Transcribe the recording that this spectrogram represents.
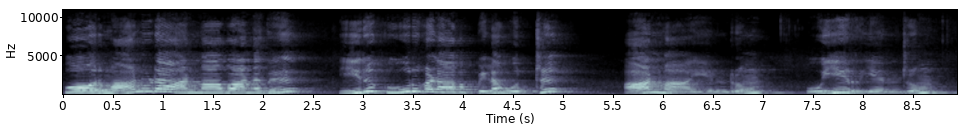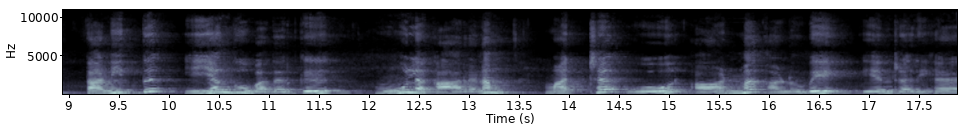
ஓர் மானுட ஆன்மாவானது இரு கூறுகளாக பிளவுற்று ஆன்மா என்றும் உயிர் என்றும் தனித்து இயங்குவதற்கு மூல காரணம் மற்ற ஓர் ஆன்ம அணுவே என்றறிக.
